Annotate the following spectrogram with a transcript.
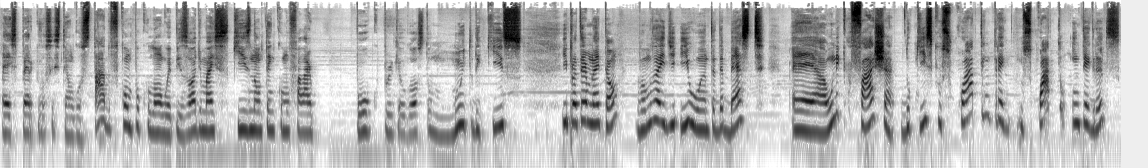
É, espero que vocês tenham gostado. Ficou um pouco longo o episódio, mas Kiss não tem como falar pouco, porque eu gosto muito de Kiss. E para terminar então, vamos aí de You Want the Best. É a única faixa do Kiss que os quatro, entre... os quatro integrantes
